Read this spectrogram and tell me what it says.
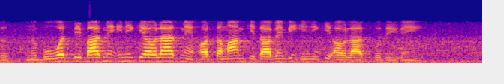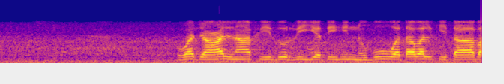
تو نبوت بھی بعد میں انہی کی اولاد میں اور تمام کتابیں بھی انہی کی اولاد کو دی گئیں۔ وَجَعَلْنَا فِي ذُرِّيَّتِهِ النُّبُوَّةَ وَالْكِتَابَ۔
